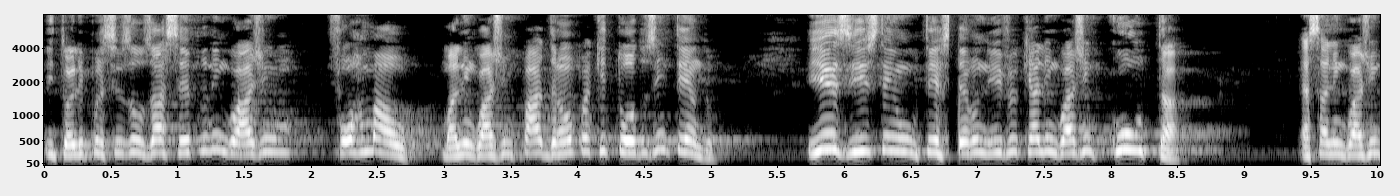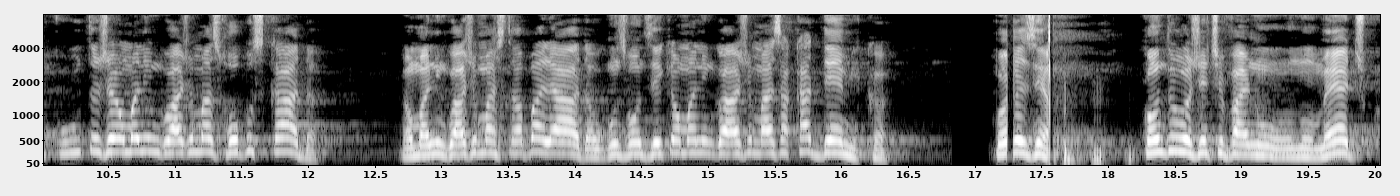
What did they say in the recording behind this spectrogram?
Então ele precisa usar sempre linguagem formal, uma linguagem padrão para que todos entendam. E existem o terceiro nível, que é a linguagem culta. Essa linguagem culta já é uma linguagem mais robuscada, é uma linguagem mais trabalhada. Alguns vão dizer que é uma linguagem mais acadêmica. Por exemplo, quando a gente vai no médico,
